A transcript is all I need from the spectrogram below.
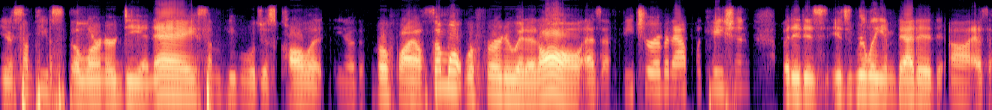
you know, some people the learner DNA, some people will just call it, you know, the profile. Some won't refer to it at all as a feature of an application, but it is is really embedded uh, as a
